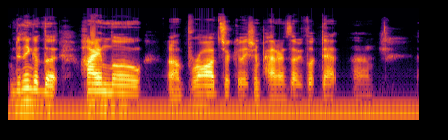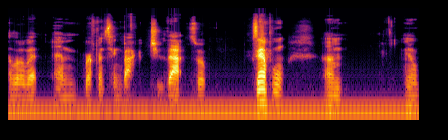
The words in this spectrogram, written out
And to think of the high and low uh, broad circulation patterns that we've looked at um, a little bit and referencing back to that. So example, um, you know,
